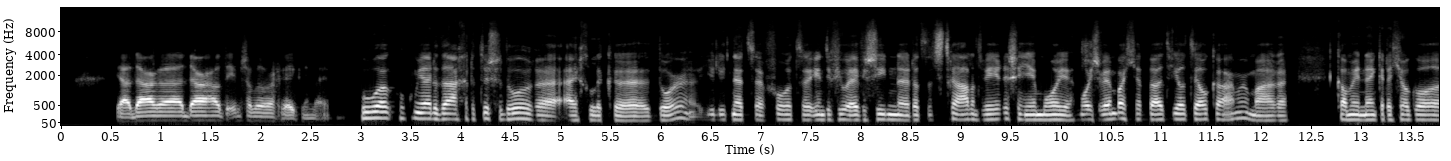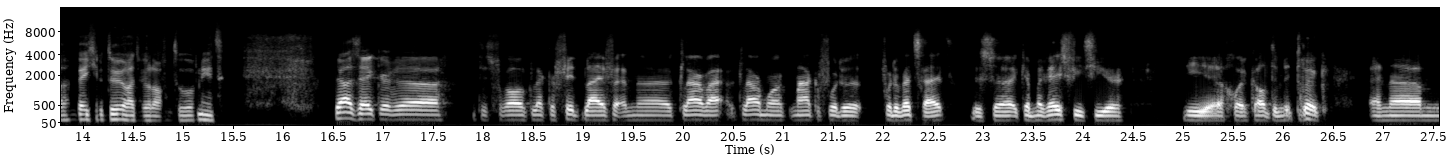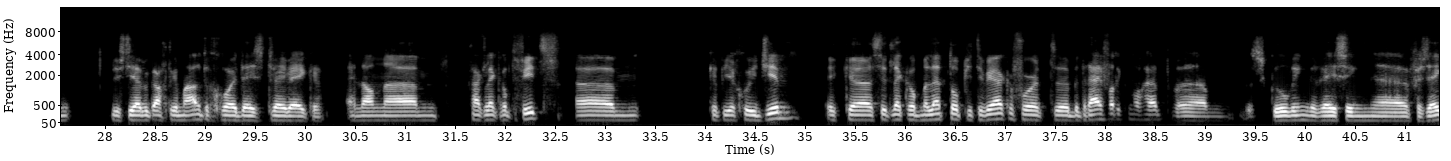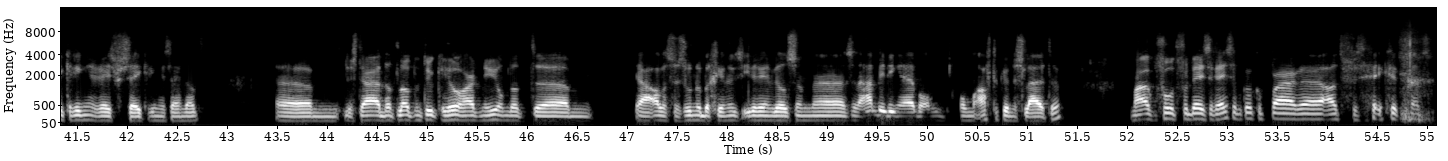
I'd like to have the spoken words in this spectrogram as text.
ja, daar, uh, daar houdt de IMSA wel erg rekening mee. Hoe, uh, hoe kom jij de dagen ertussendoor uh, eigenlijk uh, door? Je liet net voor het interview even zien dat het stralend weer is en je een mooi, mooi zwembadje hebt buiten je hotelkamer. Maar ik kan me denken dat je ook wel een beetje de deur uit wil af en toe, of niet? Ja, zeker. het is vooral ook lekker fit blijven en klaar, klaar maken voor de, voor de wedstrijd. Dus ik heb mijn racefiets hier, die gooi ik altijd in de truck. En um, dus die heb ik achter in mijn auto gegooid deze twee weken. En dan um, ga ik lekker op de fiets. Um, ik heb hier een goede gym. Ik uh, zit lekker op mijn laptopje te werken voor het uh, bedrijf wat ik nog heb. Um, dat is de racing uh, verzekeringen. Raceverzekeringen zijn dat. dus daar, dat loopt natuurlijk heel hard nu, omdat ja, alle seizoenen beginnen. Dus iedereen wil zijn, zijn aanbiedingen hebben om, om af te kunnen sluiten. Maar ook bijvoorbeeld voor deze race heb ik ook een paar auto's verzekerd.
